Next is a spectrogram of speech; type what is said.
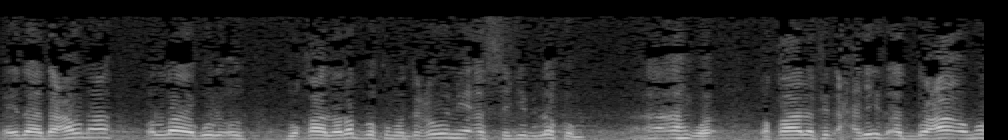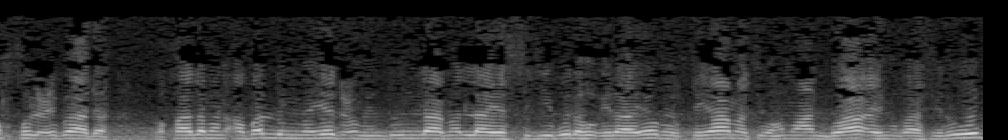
فإذا دعونا والله يقول وقال ربكم ادعوني أستجب لكم. وقال في الحديث الدعاء مخ العبادة. وقال من أضل ممن يدعو من دون الله من لا يستجيب له إلى يوم القيامة وهم عن دعائهم غافلون.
